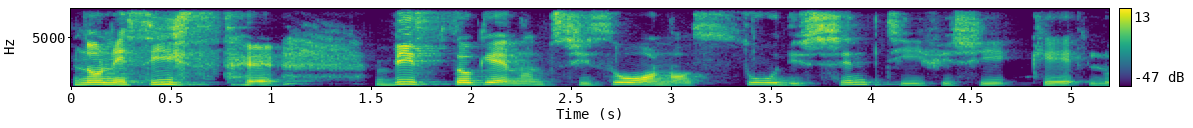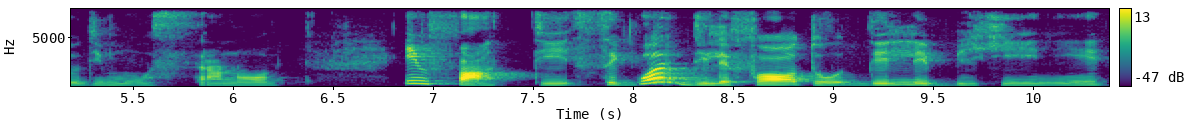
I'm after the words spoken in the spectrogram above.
Non esiste, visto che non ci sono studi scientifici che lo dimostrano. Infatti, se guardi le foto delle bikini,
